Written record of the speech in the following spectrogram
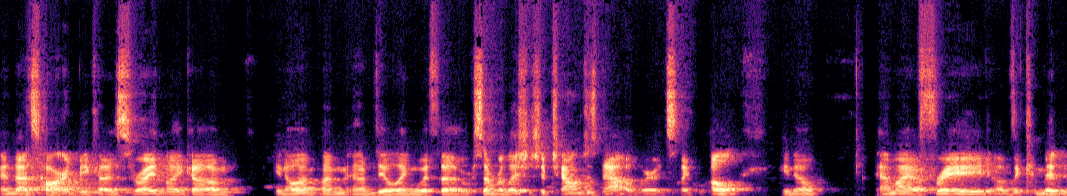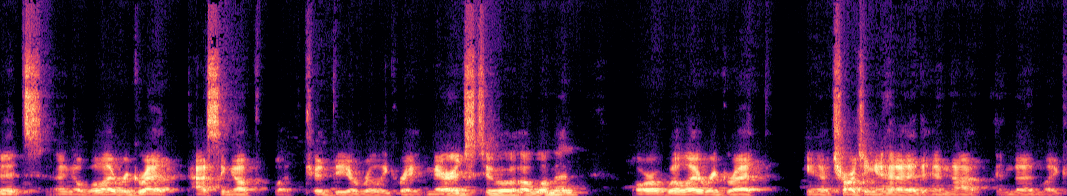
And that's hard because, right, like, um, you know, I'm, I'm, I'm dealing with uh, some relationship challenges now where it's like, well, you know, am I afraid of the commitment? You know, will I regret passing up what could be a really great marriage to a, a woman? Or will I regret, you know, charging ahead and not, and then like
